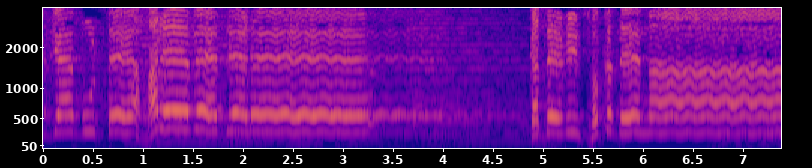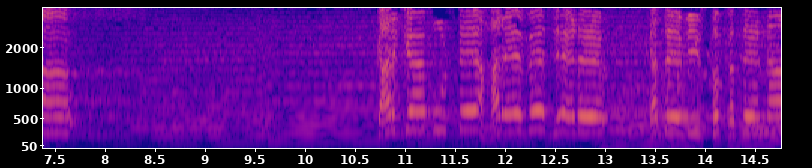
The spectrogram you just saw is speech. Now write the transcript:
ਗਏ ਬੂਟੇ ਹਰੇ ਵੇ ਜਿਹੜੇ। ਕਦੇ ਵੀ ਸੁੱਕਦੇ ਨਾ। ਕਰ ਗਏ ਬੂਟੇ ਹਰੇ ਵੇ ਜਿਹੜੇ, ਕਦੇ ਵੀ ਸੁੱਕਦੇ ਨਾ।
